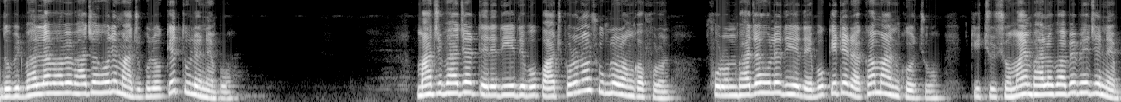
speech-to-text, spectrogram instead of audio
দুপিট ভাল্লাভাবে ভাজা হলে মাছগুলোকে তুলে নেব। মাছ ভাজার তেলে দিয়ে দেব পাঁচ ফোড়ন ও শুকনো লঙ্কা ফোড়ন। ফোড়ন ভাজা হলে দিয়ে দেব কেটে রাখা মানকচু। কিছু সময় ভালোভাবে ভেজে নেব।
